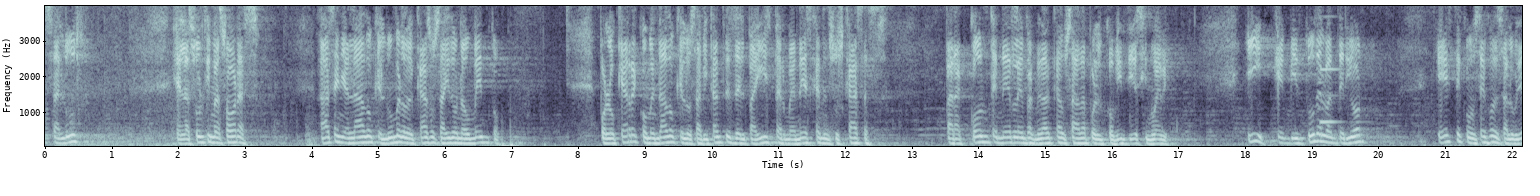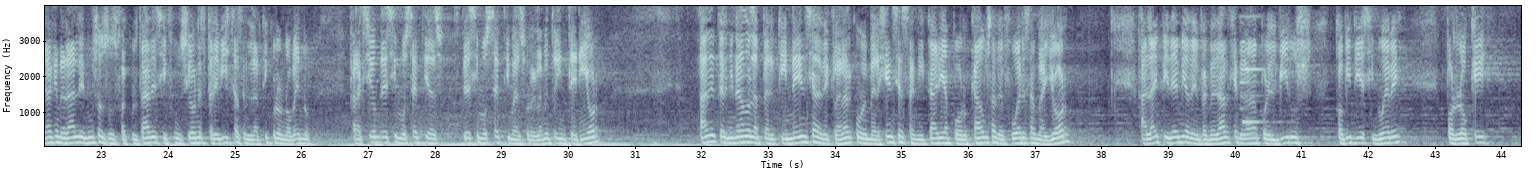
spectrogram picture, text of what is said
Salud en las últimas horas ha señalado que el número de casos ha ido en aumento, por lo que ha recomendado que los habitantes del país permanezcan en sus casas para contener la enfermedad causada por el COVID-19 y que en virtud de lo anterior, este Consejo de Salubridad General, en uso de sus facultades y funciones previstas en el artículo noveno, fracción décimo séptima, de su reglamento interior, ha determinado la pertinencia de declarar como emergencia sanitaria por causa de fuerza mayor a la epidemia de enfermedad generada por el virus COVID-19, por lo que,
